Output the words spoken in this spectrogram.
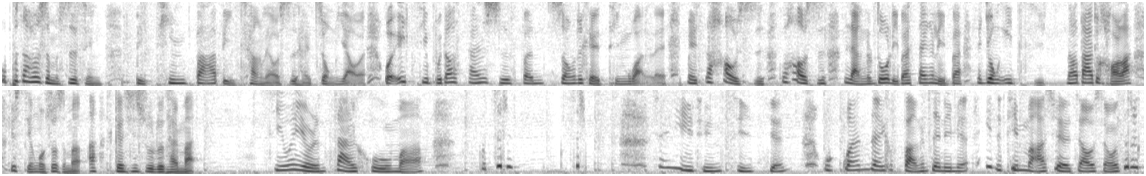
我不知道有什么事情比听芭比畅聊室还重要哎！我一集不到三十分钟就可以听完嘞，每次耗时都耗时两个多礼拜、三个礼拜用一集，然后大家就好啦，就嫌我说什么啊更新速度太慢。请问有人在乎吗？我真的，真的，在疫情期间，我关在一个房间里面，一直听麻雀的叫声，我真的，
